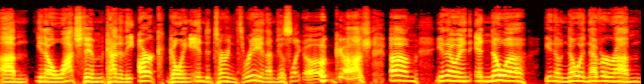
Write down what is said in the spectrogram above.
Um, you know, watched him kind of the arc going into turn three. And I'm just like, oh gosh. Um, you know, and, and Noah, you know, Noah never, um,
